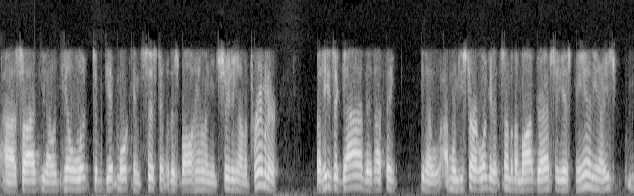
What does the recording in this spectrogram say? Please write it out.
uh, so I, you know, he'll look to get more consistent with his ball handling and shooting on the perimeter. But he's a guy that I think, you know, when you start looking at some of the mock drafts at ESPN, you know, he's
